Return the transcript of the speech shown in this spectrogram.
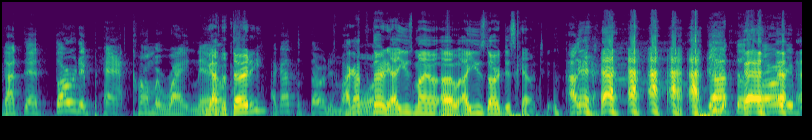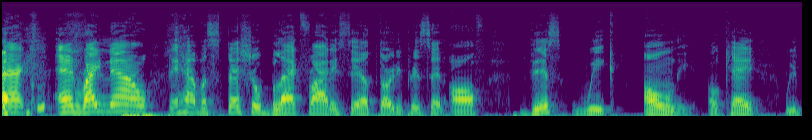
Got that 30 pack coming right now. You got the thirty? I got the 30, my I got boy. the thirty. I used my uh, I used our discount too. I got the 30 back. And right now, they have a special Black Friday sale, 30% off this week only. Okay? We've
